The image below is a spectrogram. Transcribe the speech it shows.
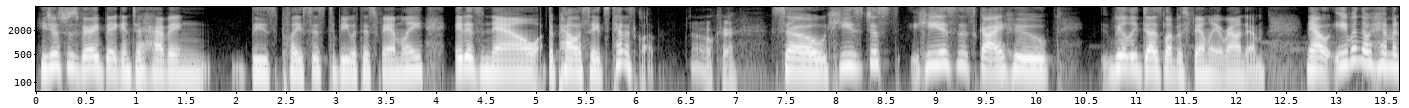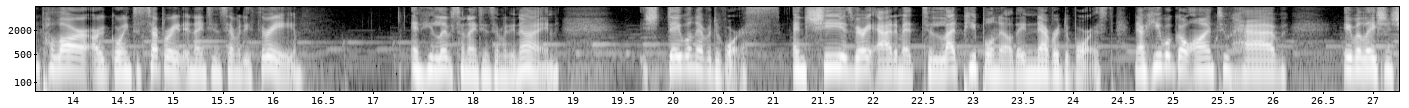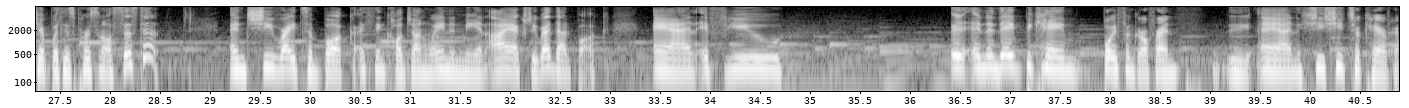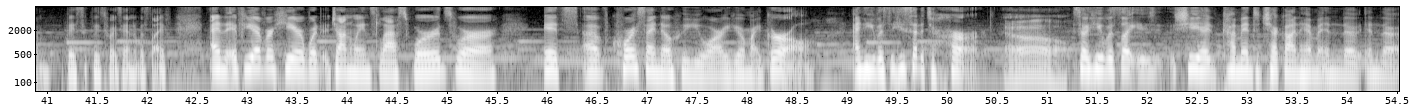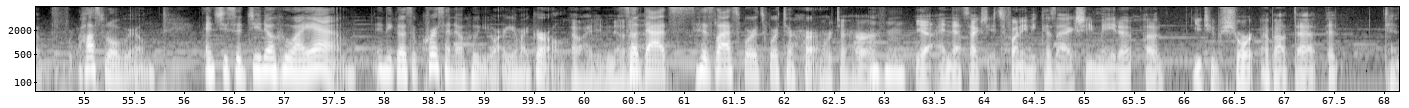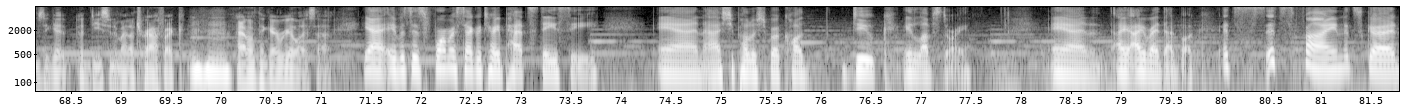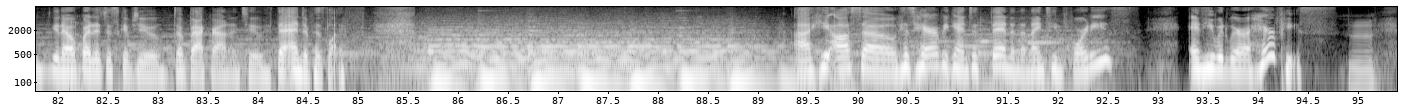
He just was very big into having these places to be with his family. It is now the Palisades Tennis Club. Oh, okay. So he's just, he is this guy who really does love his family around him. Now, even though him and Pilar are going to separate in 1973, and he lives till 1979, they will never divorce. And she is very adamant to let people know they never divorced. Now, he will go on to have a relationship with his personal assistant. And she writes a book, I think, called John Wayne and Me. And I actually read that book. And if you, and then they became boyfriend, girlfriend and she she took care of him basically towards the end of his life. And if you ever hear what John Wayne's last words were, it's of course I know who you are. You're my girl. And he was he said it to her. Oh. So he was like she had come in to check on him in the in the hospital room. And she said, "Do you know who I am?" And he goes, "Of course I know who you are. You're my girl." Oh, I didn't know so that. that's his last words were to her. More to her. Mm-hmm. Yeah, and that's actually it's funny because I actually made a, a YouTube short about that that tends to get a decent amount of traffic. Mm-hmm. I don't think I realized that. Yeah, it was his former secretary Pat Stacy, and uh, she published a book called Duke: A Love Story. And I, I read that book. It's it's fine, it's good, you know, Yeah. but it just gives you the background into the end of his life. Uh, he also his hair began to thin in the 1940s, and he would wear a hairpiece.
